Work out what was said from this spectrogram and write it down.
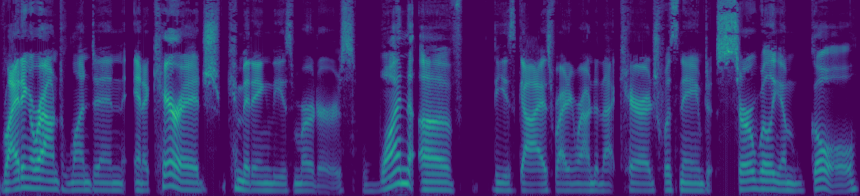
riding around London in a carriage committing these murders. One of these guys riding around in that carriage was named Sir William Gull.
